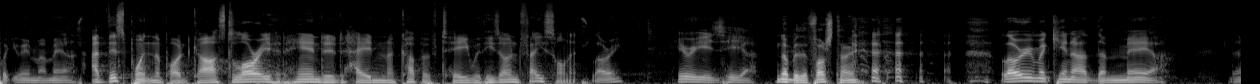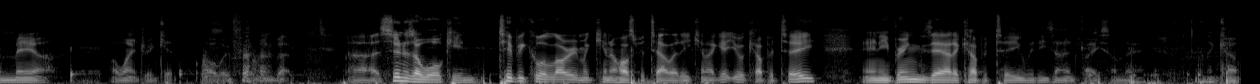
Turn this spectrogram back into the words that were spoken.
put you in my mouth. At this point in the podcast, Lawrie had handed Hayden a cup of tea with his own face on it. Lawrie, here he is here. Not be the first time. Lawrie McKinna, the mayor. The mayor. I won't drink it while we're filming, but uh, as soon as I walk in, typical Lawrie McKinna hospitality. Can I get you a cup of tea? And he brings out a cup of tea with his own face on there on the cup.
